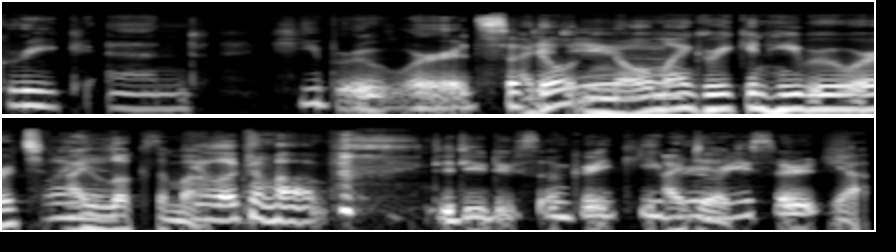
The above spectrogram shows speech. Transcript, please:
Greek and Hebrew words. So I don't you- know my Greek and Hebrew words. Oh, I look them up. You look them up. did you do some Greek Hebrew did. research? Yeah.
